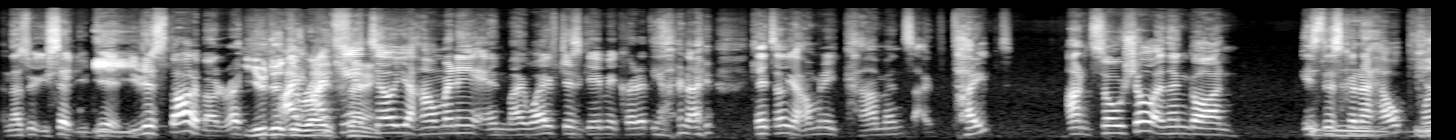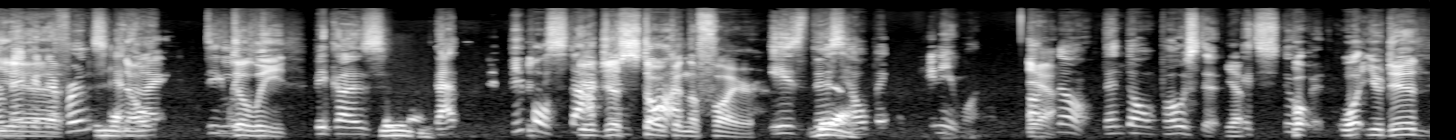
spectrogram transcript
And that's what you said you did. You just thought about it, right? You did the I, right I can't thing. tell you how many, and my wife just gave me credit the other night. Can't tell you how many comments I've typed on social and then gone, is this going to mm, help or make a difference? And Nope. then I delete, Delete. because Yeah. that people stop. You're just stoking the fire. Is this Yeah. helping anyone? Fuck Yeah. No, then don't post it. Yep. It's But stupid. what you did,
